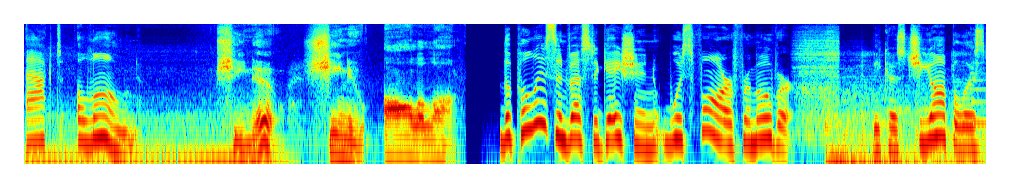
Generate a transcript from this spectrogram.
act alone? She knew. She knew all along. The police investigation was far from over because Chiapulis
